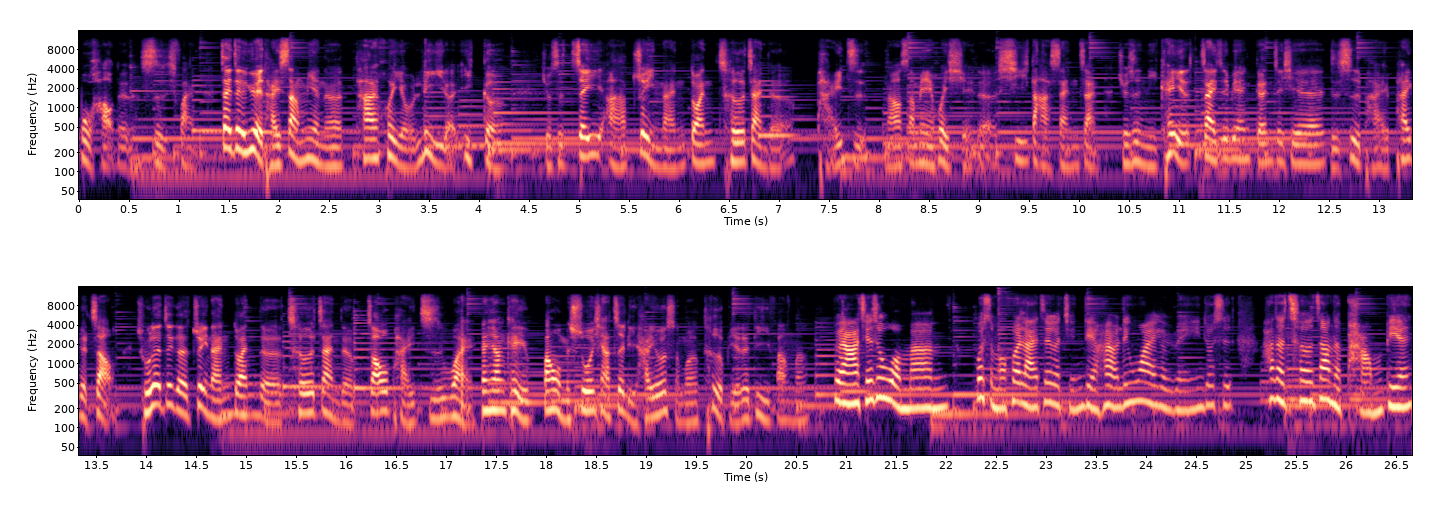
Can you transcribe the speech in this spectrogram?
不好的示范。在这个月台上面呢，它会有立了一个就是 JR 最南端车站的牌子，然后上面会写的西大山站，就是你可以在这边跟这些指示牌拍个照。除了这个最南端的车站的招牌之外，香香可以帮我们说一下这里还有什么特别的地方吗？对啊，其实我们为什么会来这个景点，还有另外一个原因，就是它的车站的旁边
